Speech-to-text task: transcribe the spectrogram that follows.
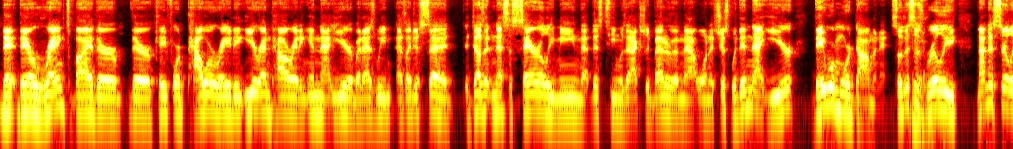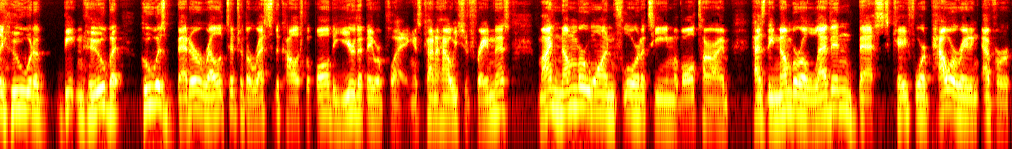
they, they're ranked by their their K Ford power rating, year end power rating in that year. But as we as I just said, it doesn't necessarily mean that this team was actually better than that one. It's just within that year they were more dominant. So this yeah. is really not necessarily who would have beaten who, but who was better relative to the rest of the college football the year that they were playing is kind of how we should frame this. My number one Florida team of all time has the number 11 best K Ford power rating ever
